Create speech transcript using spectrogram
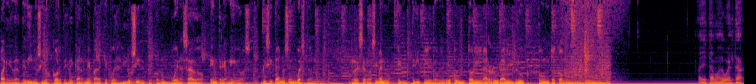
variedad de vinos y los cortes de carne para que puedas lucirte con un buen asado entre amigos. Visítanos en Weston. Reservas y menú en www.laruralgroup.com. Ahí estamos de vuelta.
